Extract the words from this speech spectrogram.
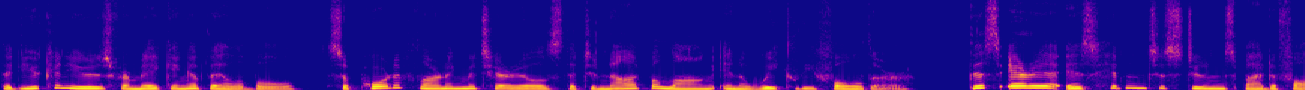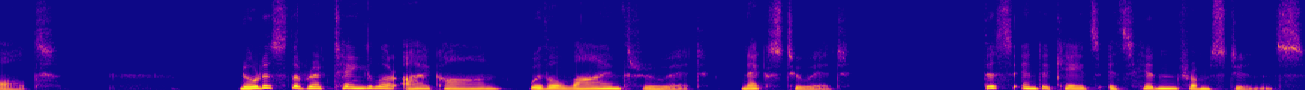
that you can use for making available supportive learning materials that do not belong in a weekly folder. This area is hidden to students by default. Notice the rectangular icon with a line through it next to it. This indicates it's hidden from students.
